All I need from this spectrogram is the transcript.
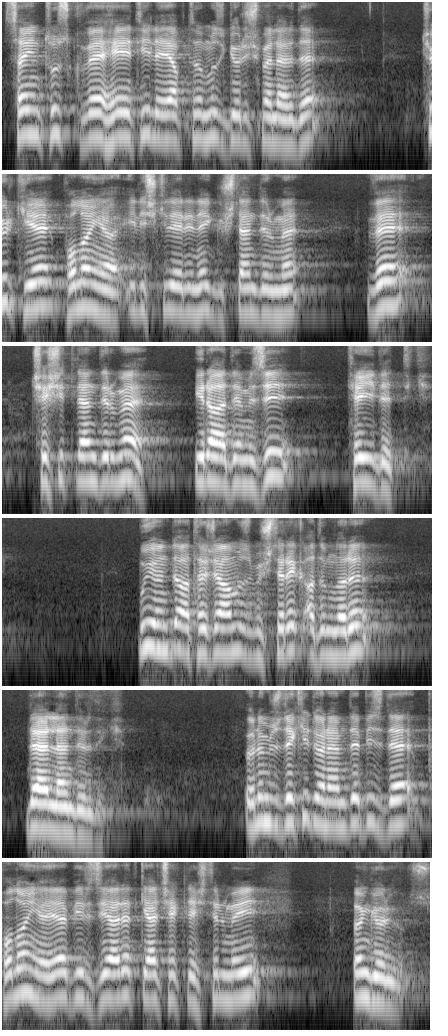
Sayın Tusk ve heyetiyle yaptığımız görüşmelerde Türkiye-Polonya ilişkilerini güçlendirme ve çeşitlendirme irademizi teyit ettik. Bu yönde atacağımız müşterek adımları değerlendirdik. Önümüzdeki dönemde biz de Polonya'ya bir ziyaret gerçekleştirmeyi öngörüyoruz.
